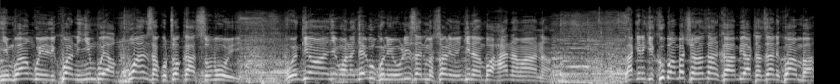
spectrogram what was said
nyimbo yangu ilikuwa ni nyimbo ya kwanza kutoka asubuhi. Wengine wanajaribu kuniuliza ni maswali mengine ambayo hana maana, lakini kikubwa ambacho naweza nikawaambia Watanzania kwamba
